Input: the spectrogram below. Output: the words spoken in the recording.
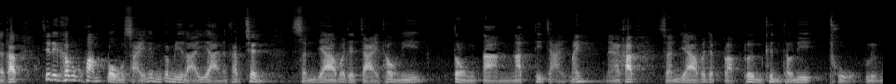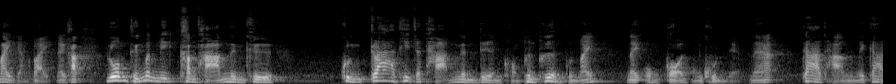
นะครับ ที่ได้คำว่าความโปร่งใสนี่มันก็มีหลายอย่างนะครับ เช่น สัญญาว่าจะจ่ายเท่านี้ตรงตามนัดที่จ่ายไหมนะครับ สัญญาว่าจะปรับเพิ่มขึ้นเท่านี้ถูกหรือไม่อย่างไรนะครับ รวมถึงมันมีคำถามหนึ่งคือ คุณกล้าที่จะถามเงินเดือนของเพื่อนๆคุณไหมในองค์กรของคุณเนี่ยนะฮะกล้าถามหรือไม่กล้า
